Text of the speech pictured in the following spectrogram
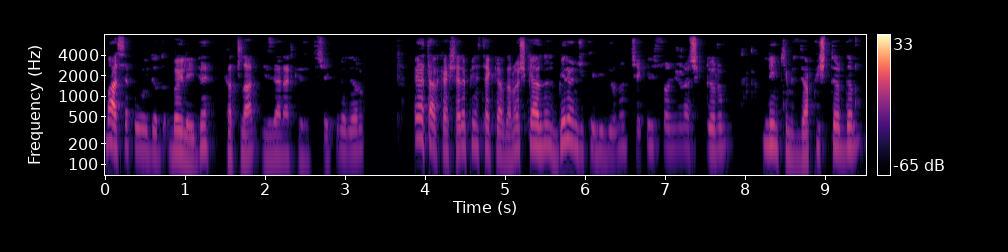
Maalesef bu video böyleydi. Katılan, izleyen herkese teşekkür ediyorum. Evet arkadaşlar hepiniz tekrardan hoş geldiniz. Bir önceki videonun çekiliş sonucunu açıklıyorum. Linkimizi yapıştırdım.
